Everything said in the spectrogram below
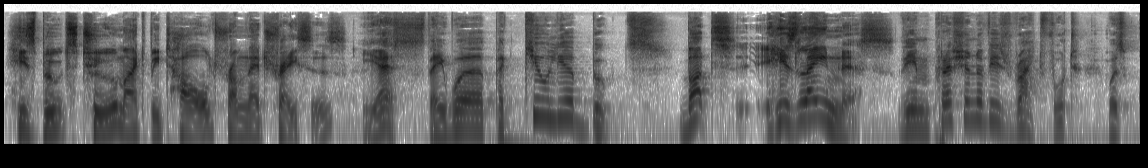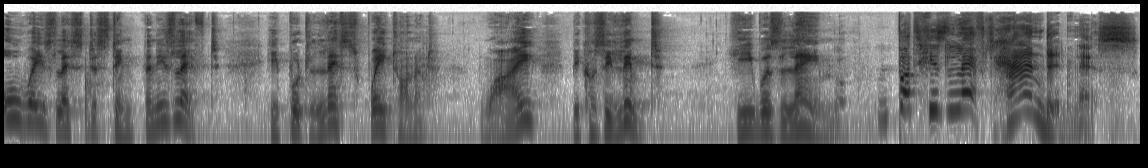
His boots, too, might be told from their traces. Yes, they were peculiar boots. But his lameness. The impression of his right foot was always less distinct than his left. He put less weight on it. Why? Because he limped. He was lame. But his left handedness.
